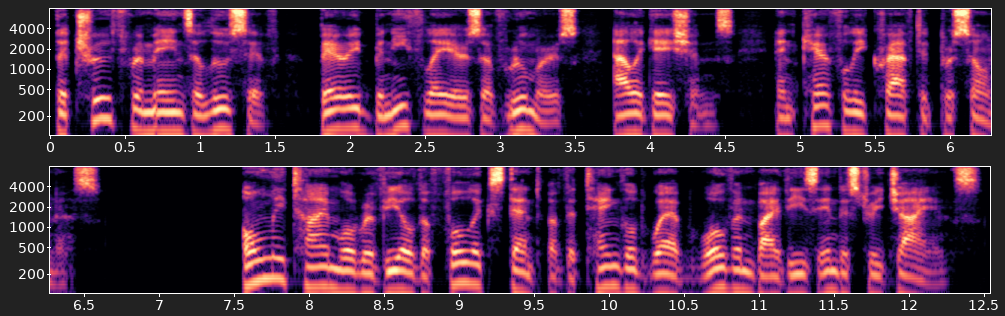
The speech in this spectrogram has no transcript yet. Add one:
The truth remains elusive, buried beneath layers of rumors, allegations, and carefully crafted personas. Only time will reveal the full extent of the tangled web woven by these industry giants.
